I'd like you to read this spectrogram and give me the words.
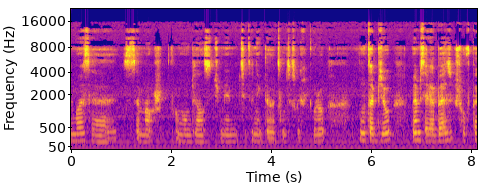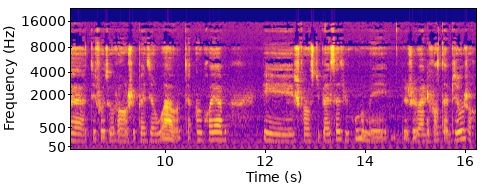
moi ça, ça marche vraiment bien si tu mets une petite anecdote, un petit truc rigolo dans ta bio, même si à la base je trouve pas tes photos, enfin je vais pas dire waouh, t'es incroyable. Et je, enfin, je dis pas ça du coup, mais je vais aller voir ta bio, genre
